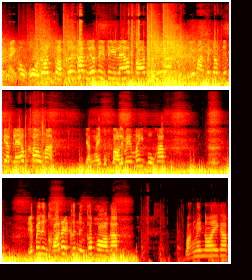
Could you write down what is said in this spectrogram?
ยังไงโอ้โห โด นกรอบคืนครับเหลือ 4-4 แล้วตอนนี้ครับเดี๋ยวผ่านไม่ยอมเสียเปรียบแล้วเข้ามา ยังไงบุกต่อเลยไหมไม่บุกครับเสียวไปหนึ่งขอได้คืนหนึ่งก็พอครับ หวังน้อยๆครับ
